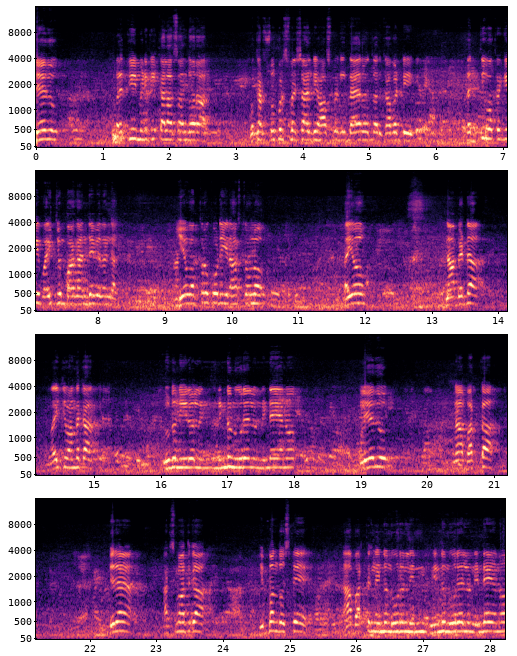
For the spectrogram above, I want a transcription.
లేదు. ప్రతి మెడికల్ కళాశాల ద్వారా ఒక సూపర్ స్పెషాలిటీ హాస్పిటల్ తయారవుతారు కాబట్టి ప్రతి ఒక్కరికి వైద్యం బాగా అందే విధంగా. ఏ ఒక్కరు కూడా ఈ రాష్ట్రంలో అయ్యో నా బిడ్డ వైద్యం అందక నిండు నీరు నిండు నూరేళ్ళు నిండయ్యాను లేదు నా భర్త ఏదైనా అకస్మాత్తుగా ఇబ్బంది వస్తే నా భర్తకు నిండు నూరు నిండు నూరేళ్ళు నిండయ్యానో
